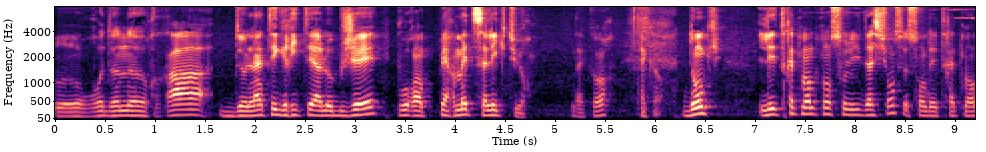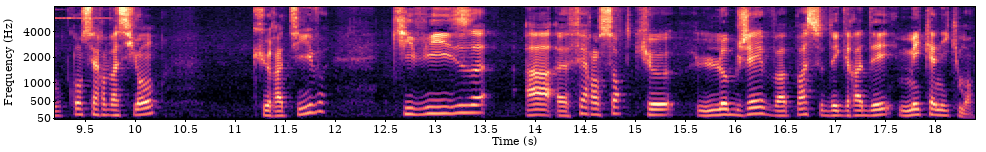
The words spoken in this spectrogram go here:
on redonnera de l'intégrité à l'objet pour en permettre sa lecture. D'accord? D'accord. Donc les traitements de consolidation, ce sont des traitements de conservation curative qui vise à euh, faire en sorte que l'objet ne va pas se dégrader mécaniquement.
